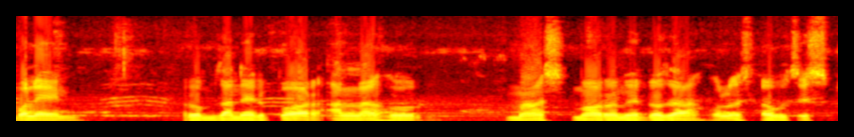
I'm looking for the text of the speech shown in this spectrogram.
বলেন, রমজানের পর আল্লাহর মাস মহরমের রোজা হলো সর্বশ্রেষ্ঠ।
